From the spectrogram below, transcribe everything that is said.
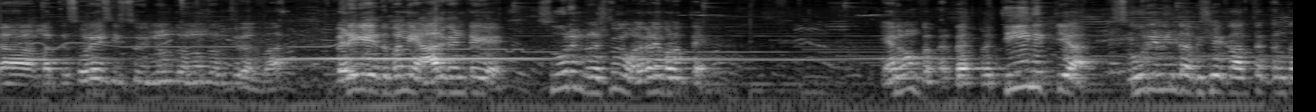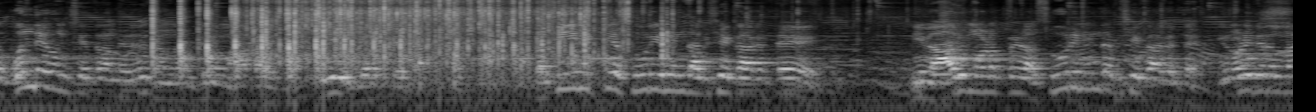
ಮತ್ತೆ ಮತ್ತೆ ಸೋರೆಸಿಸ್ಸು ಇನ್ನೊಂದು, ಒಂದೊಂದು ಅಂತೀರಲ್ವಾ? ಬೆಳಿಗ್ಗೆ ಎದ್ದು ಬನ್ನಿ, ಆರು ಗಂಟೆಗೆ ಸೂರ್ಯನ ರಶ್ಮಿ ಒಳಗಡೆ ಬರುತ್ತೆ. ಏನು ಪ್ರತಿನಿತ್ಯ ಸೂರ್ಯನಿಂದ ಅಭಿಷೇಕ ಆಗ್ತಕ್ಕಂಥ ಒಂದೇ ಒಂದು ಕ್ಷೇತ್ರ ಅಂತ ಹೇಳಿದ್ರೆ ಮಹಾಕಾಳೇಶ್ವರ ಈ ಬೇರೆ ಕ್ಷೇತ್ರ. ಪ್ರತಿನಿತ್ಯ ಸೂರ್ಯನಿಂದ ಅಭಿಷೇಕ ಆಗುತ್ತೆ. ನೀವ್ ಯಾರು ಮಾಡೋದ್ ಬೇಡ ಸೂರ್ಯನಿಂದ ಅಭಿಷೇಕ ಆಗುತ್ತೆ. ನೀವು ನೋಡಿದಿರಲ್ಲ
